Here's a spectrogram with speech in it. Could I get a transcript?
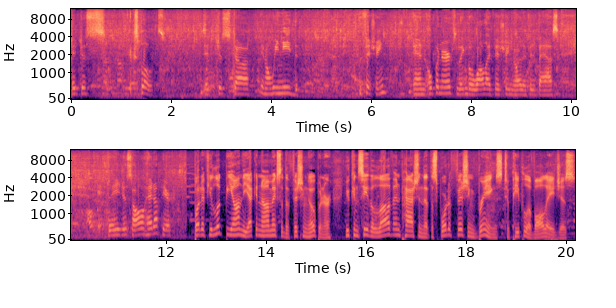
it just explodes. It just, uh, you know, we need fishing and opener so they can go walleye fishing, northern fish bass. They just all head up here. But if you look beyond the economics of the fishing opener, you can see the love and passion that the sport of fishing brings to people of all ages.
